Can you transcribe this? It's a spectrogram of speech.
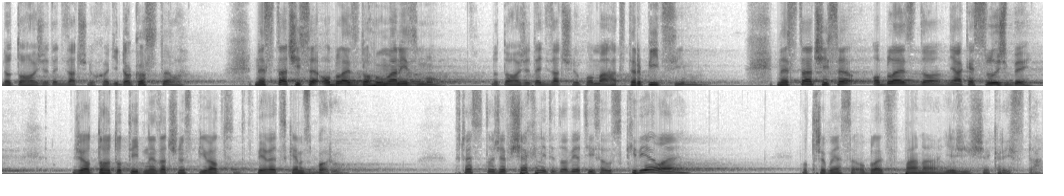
do toho, že teď začnu chodit do kostela. Nestačí se obléct do humanismu, do toho, že teď začnu pomáhat trpícím. Nestačí se obléct do nějaké služby, že od tohoto týdne začnu zpívat v pěveckém sboru. Přestože všechny tyto věci jsou skvělé, potřebujeme se obléct v Pána Ježíše Krista.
